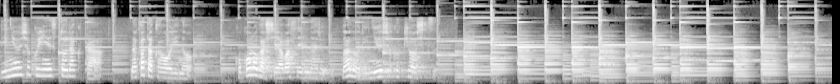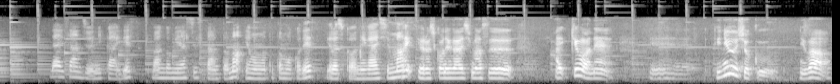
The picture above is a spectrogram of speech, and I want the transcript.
離乳食インストラクター中田香織の心が幸せになる和の離乳食教室。第32回です。番組アシスタントの山本智子です。よろしくお願いします、はいよろしくお願いします。はい今日はね、えー離乳食には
